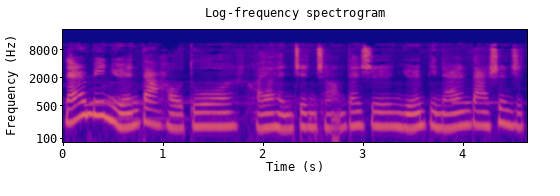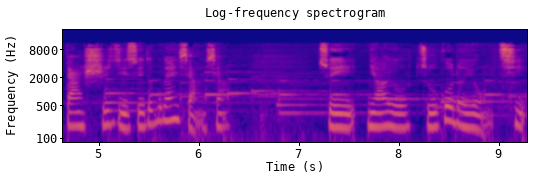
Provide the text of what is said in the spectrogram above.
男人比女人大好多，好像很正常，但是女人比男人大，甚至大十几岁都不敢想象。所以你要有足够的勇气。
